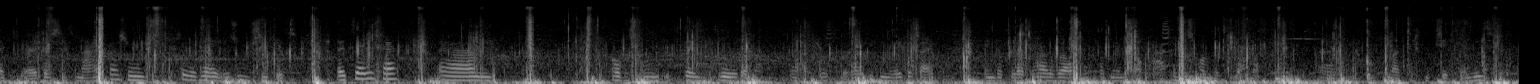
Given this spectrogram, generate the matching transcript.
het beste te maken. Soms, nee, soms zit het tegen. Um, overigens moet ik tegen treuren. Ja, dat weet ik niet weten zijn. Ik denk dat de wethouder wel wat mensen afhaken. Dat is gewoon een beetje jammer. Uh, vanuit techniek zit er niet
